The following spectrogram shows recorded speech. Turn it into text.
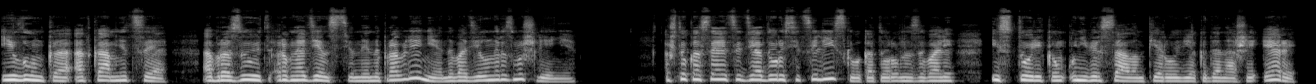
и лунка от камня С образуют равноденственные направления, наводило на размышления. Что касается Диодора Сицилийского, которого называли историком-универсалом первого века до нашей эры,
